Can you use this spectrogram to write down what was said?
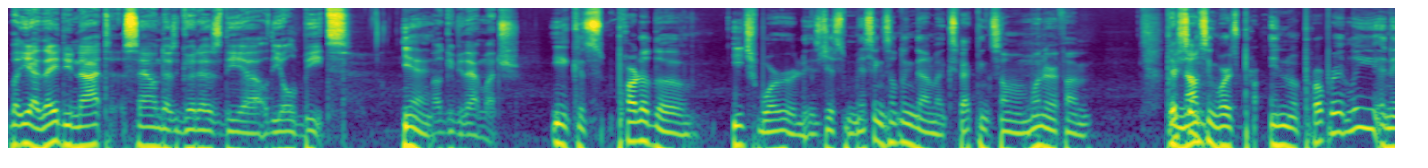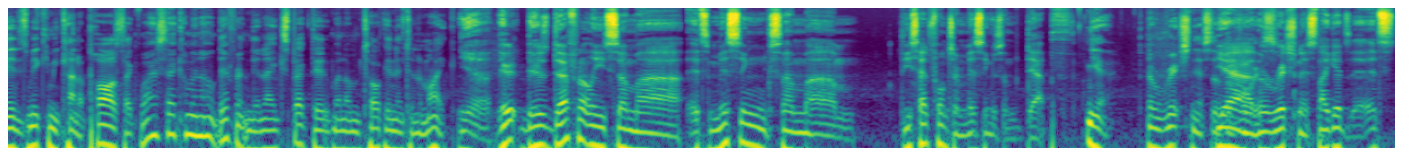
but yeah, they do not sound as good as the uh, the old Beats. Yeah, I'll give you that much. yeah, because part of the each word is just missing something that I'm expecting. So I'm wondering if I'm There's some- pronouncing words pro- inappropriately, and it's making me kind of pause. Like, why is that coming out different than I expected when I'm talking into the mic? Yeah, there, there's definitely some. Uh, it's missing some. Um, these headphones are missing some depth. Yeah, the richness of yeah, the the, richness. Like it's it's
